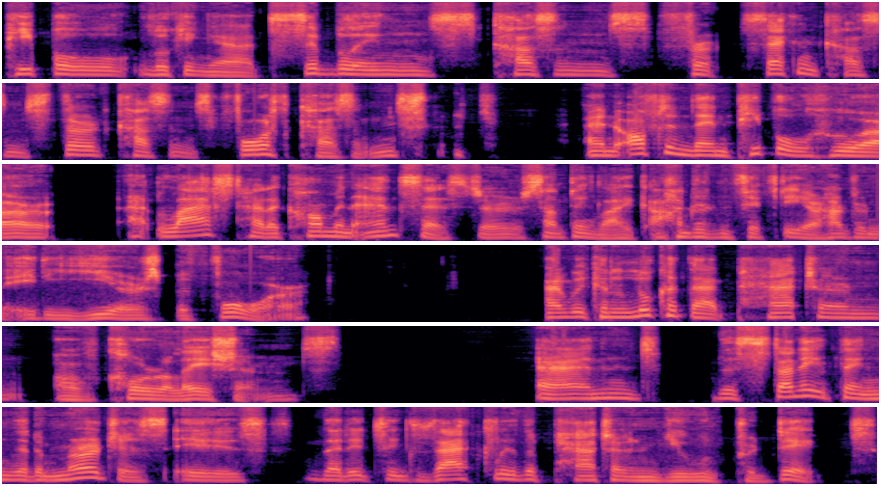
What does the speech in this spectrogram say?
people looking at siblings, cousins, second cousins, third cousins, fourth cousins, and often then people who are at last had a common ancestor something like 150 or 180 years before. And we can look at that pattern of correlations. And the stunning thing that emerges is that it's exactly the pattern you would predict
